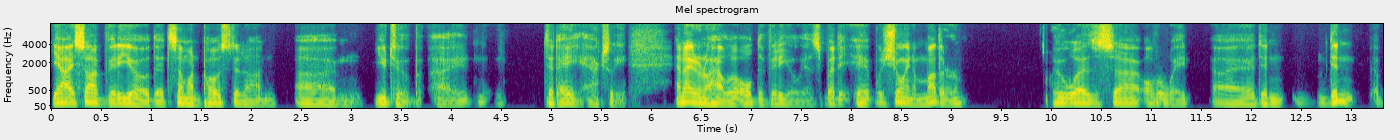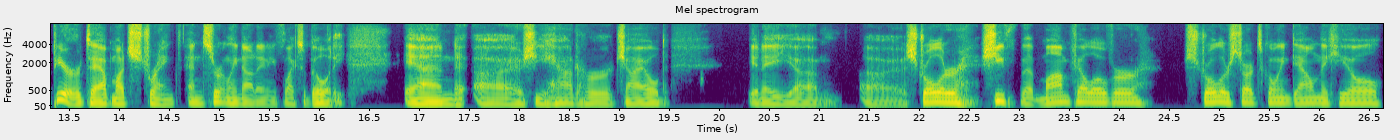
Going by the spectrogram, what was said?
Yeah, I saw a video that someone posted on um, YouTube uh, today, actually. And I don't know how old the video is, but it, was showing a mother who was uh, overweight, uh, didn't didn't appear to have much strength, and certainly not any flexibility. And uh, she had her child in a um, uh, stroller. She mom fell over. Stroller starts going down the hill,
